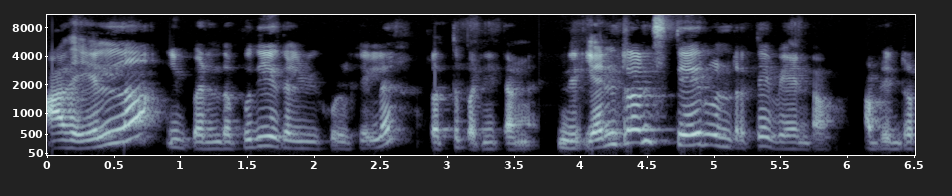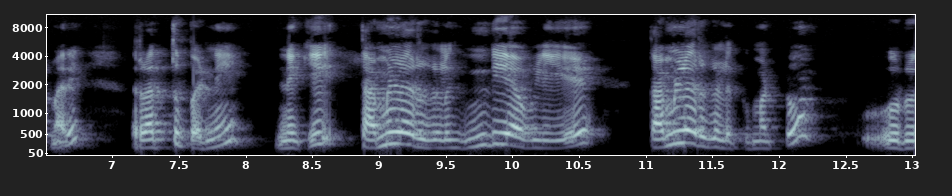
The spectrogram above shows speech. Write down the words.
அதையெல்லாம் இப்போ இந்த புதிய கல்விக் கொள்கையில் ரத்து பண்ணிட்டாங்க. இந்த என்ட்ரன்ஸ் தேர்வுன்றதே வேண்டாம் அப்படின்ற மாதிரி ரத்து பண்ணி இன்னைக்கு தமிழர்களுக்கு இந்தியாவிலேயே தமிழர்களுக்கு மட்டும் ஒரு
